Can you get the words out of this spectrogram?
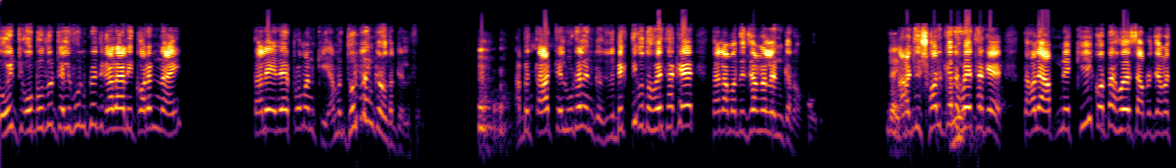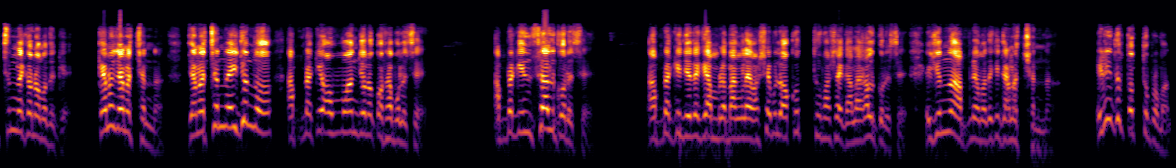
ওই ও বন্ধু টেলিফোন করে গালাগালি করেন নাই তাহলে এর প্রমাণ কি? আপনি ধরলেন কেন তার টেলিফোন আপনি তার টেলিফোন উঠালেন কেন? যদি ব্যক্তিগত হয়ে থাকে তাহলে আমাদের জানালেন কেন? আর যদি সরকারি হয়ে থাকে তাহলে আপনি কি কথা হয়েছে আপনি জানাচ্ছেন না কেন আমাদেরকে? কেন জানাচ্ছেন না? জানাচ্ছেন না এই জন্য আপনাকে অপমানজনক কথা বলেছে আপনাকে ইনসাল্ট করেছে আপনাকে যেটাকে আমরা বাংলা ভাষায় বলে অকথ্য ভাষায় গালাগাল করেছে এই জন্য আপনি আমাদেরকে জানাচ্ছেন না। এটাই তো তথ্য প্রমাণ।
